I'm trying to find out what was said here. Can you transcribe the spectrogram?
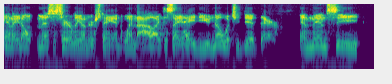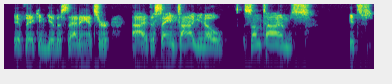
and they don't necessarily understand. When I like to say, "Hey, do you know what you did there?" and then see if they can give us that answer. Uh, at the same time, you know, sometimes it's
